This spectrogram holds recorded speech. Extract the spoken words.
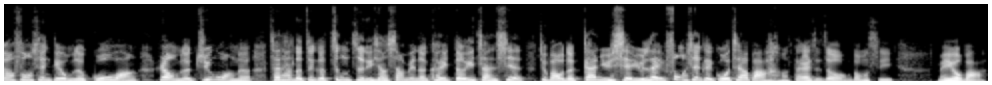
要奉献给我们的国王，让我们的君王呢，在他的这个政治理想上面呢，可以得以展现，就把我的肝与血与泪奉献给国家吧，大概是这种东西，没有吧？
